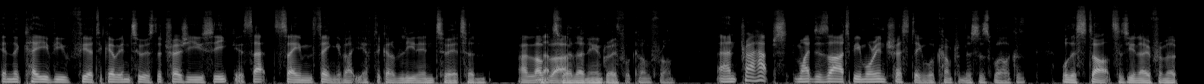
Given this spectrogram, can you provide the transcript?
in the cave you fear to go into is the treasure you seek. It's that same thing about you have to kind of lean into it and, I and love that's that. where learning and growth will come from. And perhaps my desire to be more interesting will come from this as well because all this starts, as you know, from a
